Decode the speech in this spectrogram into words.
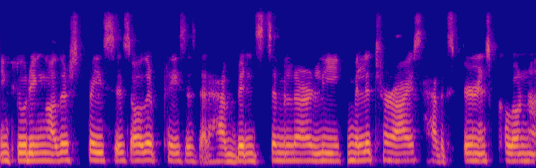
including other spaces, other places that have been similarly militarized, have experienced colonial,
